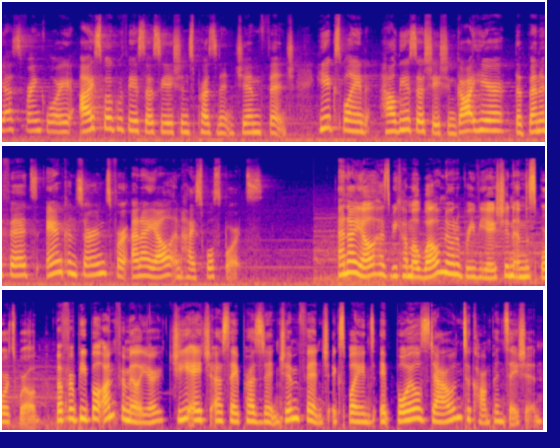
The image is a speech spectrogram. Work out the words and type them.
Yes, Frank Lori. I spoke with the association's president, Jim Finch. He explained how the association got here, the benefits, and concerns for NIL in high school sports. NIL has become a well known abbreviation in the sports world, but for people unfamiliar, GHSA President Jim Finch explains it boils down to compensation.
